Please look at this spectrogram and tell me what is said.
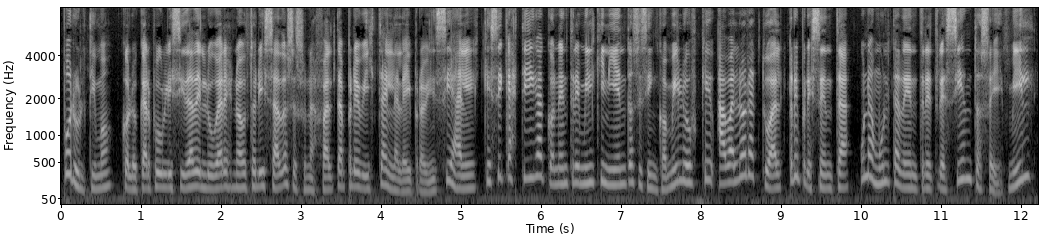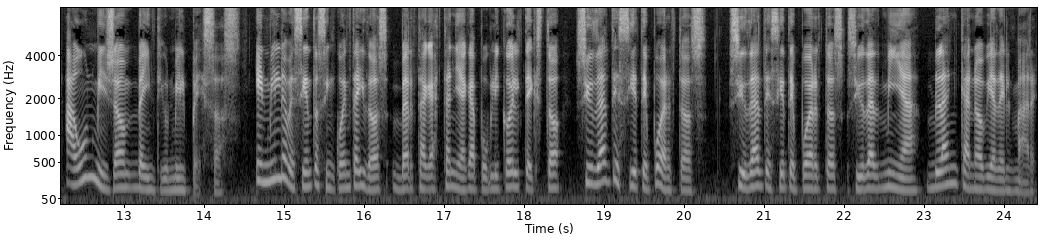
Por último, colocar publicidad en lugares no autorizados es una falta prevista en la ley provincial, que se castiga con entre 1.500 y 5.000 UF, que a valor actual representa una multa de entre 306.000 a 1.021.000 pesos. En 1952, Berta Gastañaga publicó el texto Ciudad de Siete Puertos, Ciudad de Siete Puertos, Ciudad Mía, Blanca Novia del Mar,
